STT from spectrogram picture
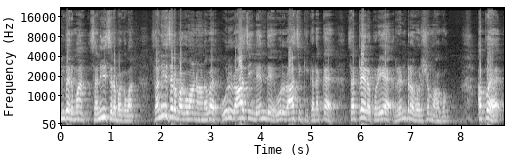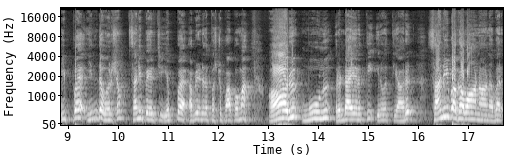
எம்பெருமான் சனீஸ்வர பகவான். சனீஸ்வர பகவானானவர் ஒரு ராசியிலேருந்து ஒரு ராசிக்கு கிடக்க சற்றேறக்குறைய ரெண்டரை வருஷம் ஆகும். அப்போ இப்போ இந்த வருஷம் சனி பயிற்சி எப்போ அப்படின்றத ஃபஸ்ட்டு பார்ப்போமா? ஆறு மூணு ரெண்டாயிரத்தி இருபத்தி ஆறு. சனி பகவானானவர்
